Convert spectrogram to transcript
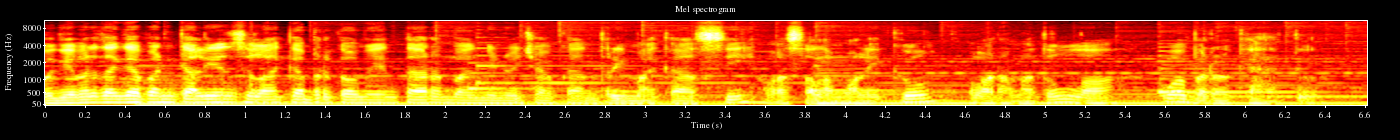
Bagaimana tanggapan kalian? Silahkan berkomentar. Bang mengucapkan terima kasih. Wassalamualaikum warahmatullahi wabarakatuh.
